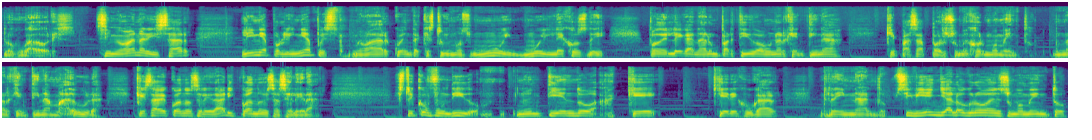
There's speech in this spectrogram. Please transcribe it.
los jugadores. Si me va a analizar línea por línea, pues me va a dar cuenta que estuvimos muy, muy lejos de poderle ganar un partido a una Argentina que pasa por su mejor momento, una Argentina madura, que sabe cuándo acelerar y cuándo desacelerar. Estoy confundido, no entiendo a qué quiere jugar Reinaldo. Si bien ya logró en su momento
